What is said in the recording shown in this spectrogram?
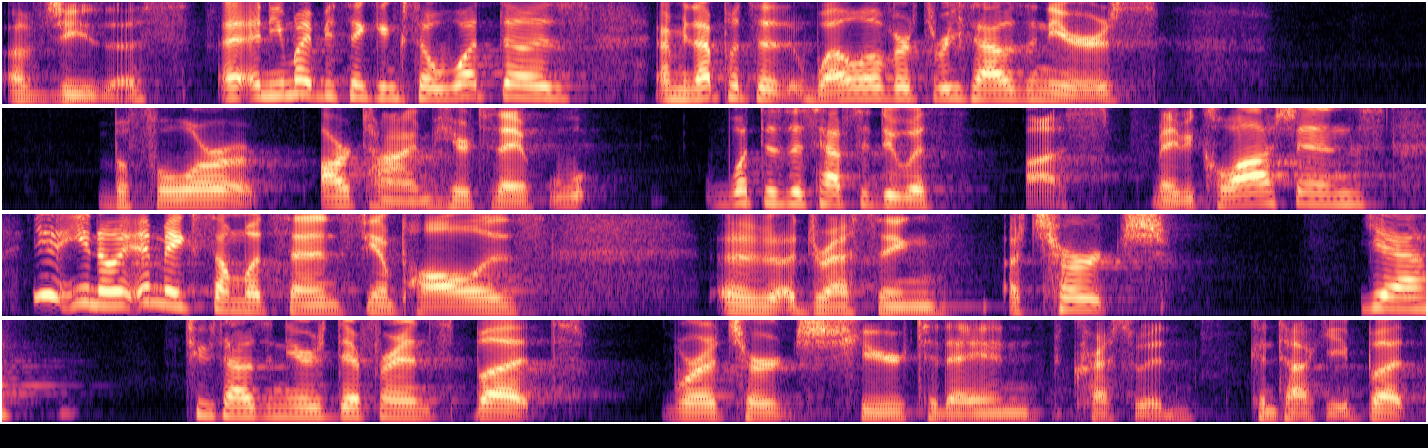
of Jesus. And you might be thinking, so what does, I mean, that puts it well over 3,000 years before our time here today. What does this have to do with us? Maybe Colossians. You, know, it makes somewhat sense. You know, Paul is uh, addressing a church. Yeah, 2,000 years difference, but we're a church here today in Crestwood, Kentucky. But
